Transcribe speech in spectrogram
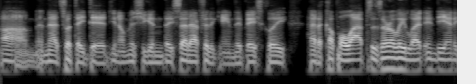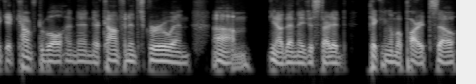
Um, and that's what they did. You know, Michigan. They said after the game, they basically had a couple lapses early, let Indiana get comfortable, and then their confidence grew, and um, you know, then they just started picking them apart. So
